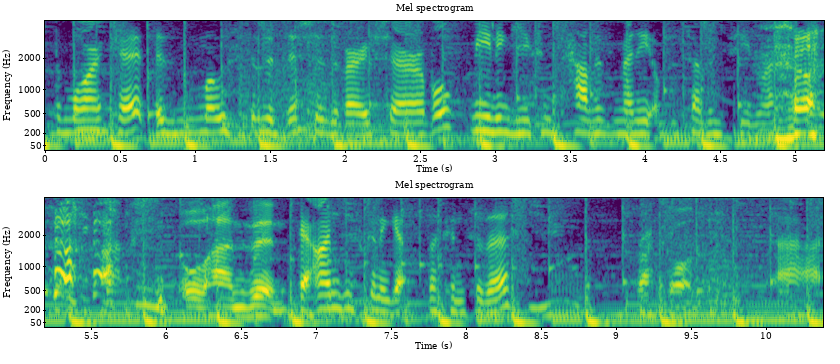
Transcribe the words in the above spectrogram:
the market is most of the dishes are very shareable, meaning you can have as many of the 17 restaurants as you can. All hands in. Okay, I'm just going to get stuck into this. Crack on. Uh,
